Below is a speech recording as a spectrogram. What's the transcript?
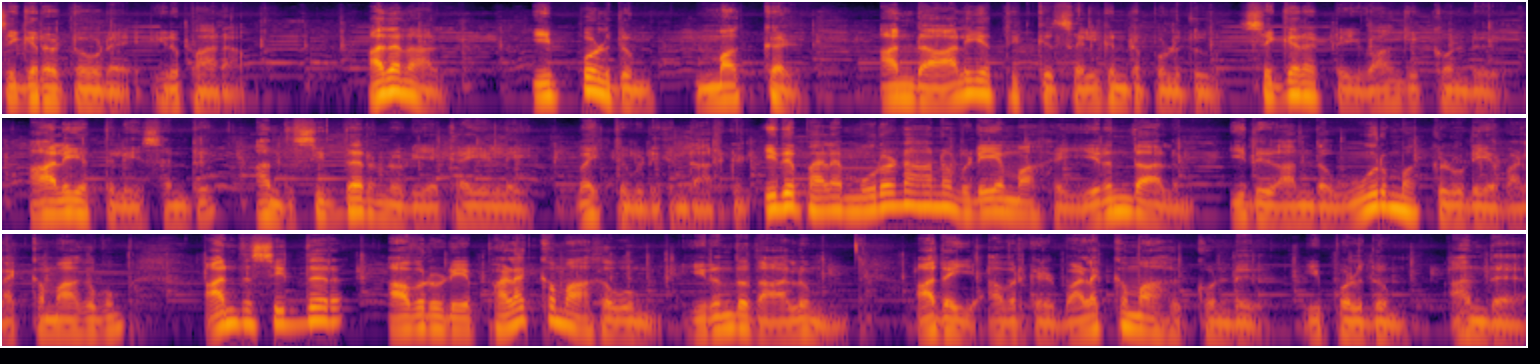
சிகரெட்டோடு இருப்பாராம். அதனால் இப்பொழுதும் மக்கள் அந்த ஆலயத்திற்கு செல்கின்ற பொழுது சிகரெட்டை வாங்கிக் கொண்டு ஆலயத்திலே சென்று அந்த சித்தரனுடைய கையிலே வைத்து விடுகின்றார்கள். இது பல முரணான விடயமாக இருந்தாலும் இது அந்த ஊர் மக்களுடைய வழக்கமாகவும் அந்த சித்தர் அவருடைய பழக்கமாகவும் இருந்ததாலும் அதை அவர்கள் வழக்கமாக கொண்டு இப்பொழுதும் அந்த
